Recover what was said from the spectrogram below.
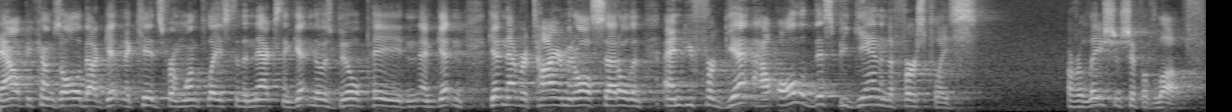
Now it becomes all about getting the kids from one place to the next and getting those bill paid and, and getting, getting that retirement all settled. And, and you forget how all of this began in the first place a relationship of love.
